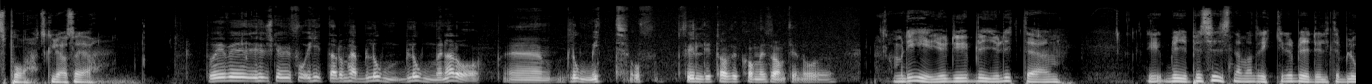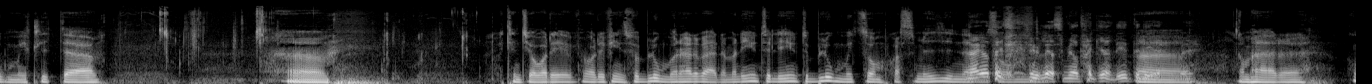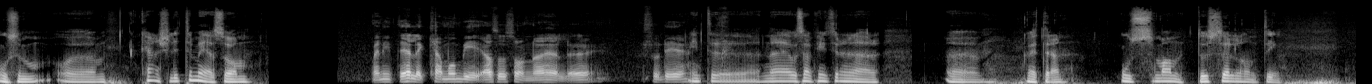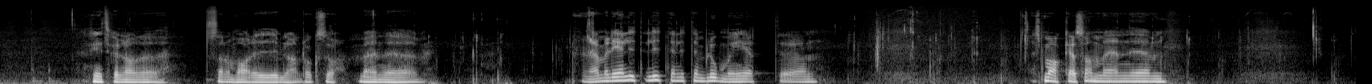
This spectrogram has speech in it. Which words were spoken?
på skulle jag säga. Då är vi, hur ska vi få hitta de här blom, blommorna då? Eh, blommigt och fylligt har vi kommit fram till. Och... Men det är ju, det blir ju lite, det blir precis när man dricker det blir det lite blommigt, lite, uh, vet inte jag vad det, vad det finns för blommor här i världen, men det är ju inte, det är inte blommigt som jasmin. Nej, jag tänkte, nu läser jag tanken, det är inte uh, det. Eh, de här, uh, och som, uh, kanske lite mer som men inte heller kamomill, alltså sådana heller. Så det... Inte, nej och sen finns det den här, uh, vad heter den? Osmantus eller någonting. Det finns väl någon uh, som de har i ibland också. Men, uh, ja, men det är en liten, liten, liten blommighet. Uh, smakar som en, um,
